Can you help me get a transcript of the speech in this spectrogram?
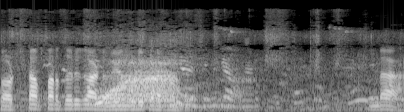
തൊട്ടപ്പുറത്തൊരു കടുവയും കൂടി കിടക്കുന്നുണ്ട് ഉണ്ടാ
